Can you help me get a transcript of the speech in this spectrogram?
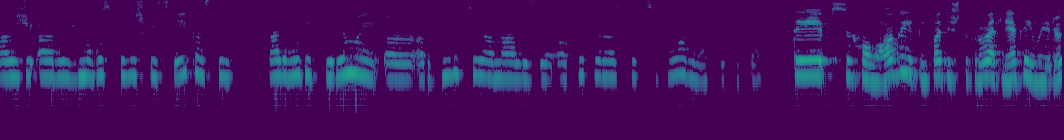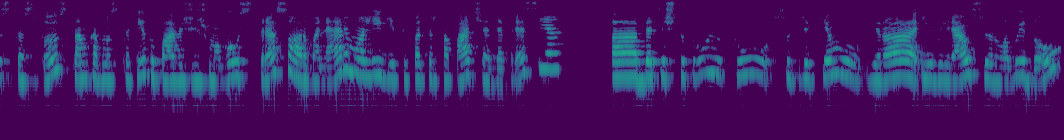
Pavyzdžiui, ar žmogus fiziškai sveikas, tai gali būti tyrimai ar gydytojų analizė, o kaip yra su psichologinė sveikata? Tai psichologai taip pat iš tikrųjų atlieka įvairius testus tam, kad nustatytų, pavyzdžiui, žmogaus streso arba nerimo lygį, taip pat ir tą pačią depresiją, bet iš tikrųjų tų sutrikimų yra įvairiausių ir labai daug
